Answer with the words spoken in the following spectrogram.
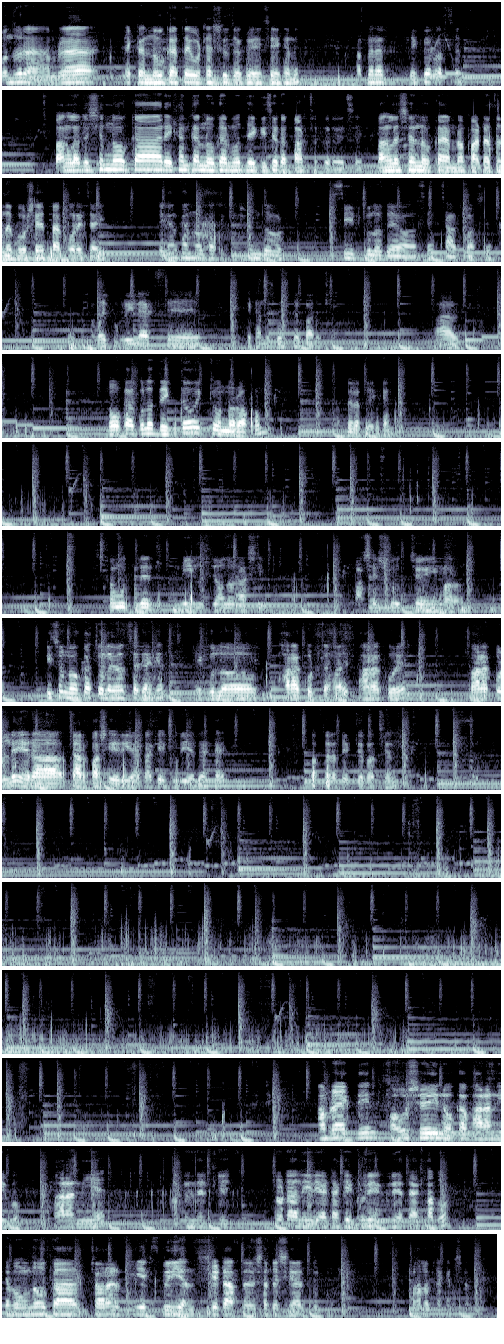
বন্ধুরা, আমরা একটা নৌকাতে ওঠার সুযোগ হয়েছে এখানে। আপনারা দেখতে পাচ্ছেন, বাংলাদেশের নৌকা আর এখানকার নৌকার মধ্যে কিছুটা পার্থক্য রয়েছে। বাংলাদেশের নৌকায় আমরা পাটাতনে বসে তারপরে যাই। এখানকার নৌকাতে কি সুন্দর সিটগুলো দেওয়া আছে চারপাশে। সবাই খুব রিল্যাক্সে এখানে বসতে পারে। আর নৌকাগুলো দেখতেও একটু অন্যরকম। আপনারা দেখেন। সমুদ্রের নীল জলরাশি পাশে সূর্য ইমারত। কিছু নৌকা চলে যাচ্ছে, দেখেন। এগুলো ভাড়া করতে হয়, ভাড়া করে। ভাড়া করলে এরা চারপাশে এরিয়াটাকে ঘুরিয়ে দেখায়। আপনারা দেখতে পাচ্ছেন। আমরা একদিন অবশ্যই নৌকা ভাড়া নিব, ভাড়া নিয়ে আপনাদেরকে টোটাল এরিয়াটাকে ঘুরে ঘুরে দেখাবো এবং নৌকা চড়ার কি এক্সপিরিয়েন্স সেটা আপনাদের সাথে শেয়ার করব। ভালো থাকেন সবাই।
